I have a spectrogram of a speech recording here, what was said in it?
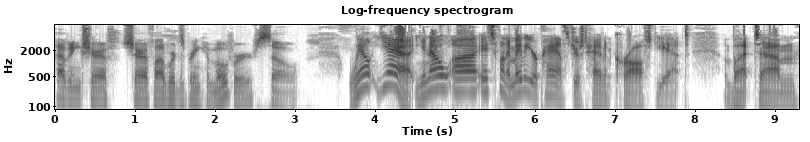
having Sheriff Sheriff Edwards bring him over. So Well, yeah, you know, uh, it's funny. Maybe your paths just haven't crossed yet, but um,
